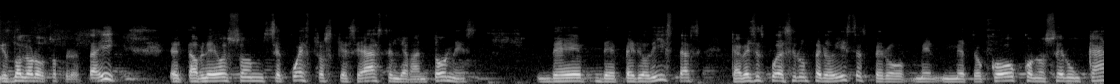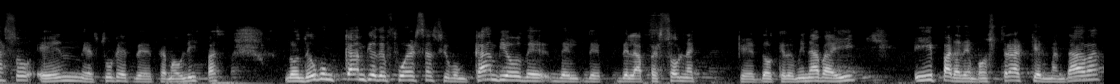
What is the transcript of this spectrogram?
es doloroso, pero está ahí. El tableo son secuestros que se hacen, levantones, de, periodistas, que a veces puede ser un periodista, pero me, tocó conocer un caso en el sur de, Tamaulipas, donde hubo un cambio de fuerzas y hubo un cambio de, la persona que, que, dominaba ahí, y para demostrar quién mandaba,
